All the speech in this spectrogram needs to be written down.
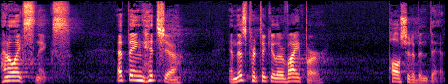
I don't like snakes. That thing hits you, and this particular viper, Paul should have been dead.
